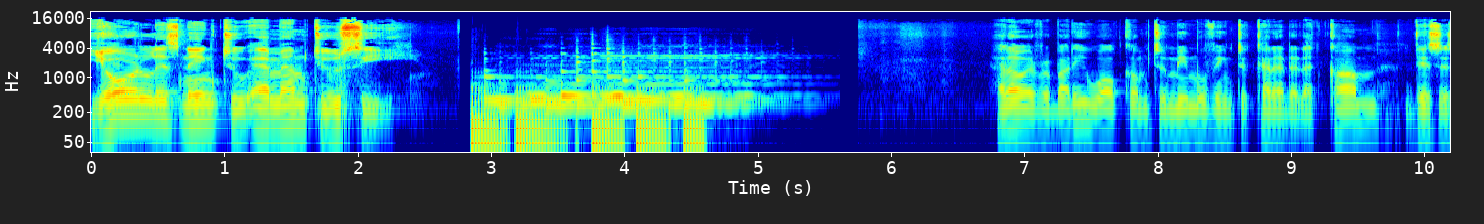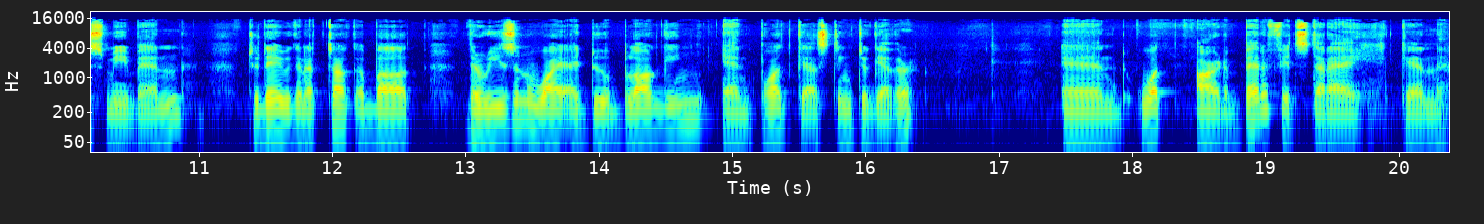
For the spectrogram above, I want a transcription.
You're listening to MM2C. Hello, everybody. Welcome to me moving to Canada.com. This is me, Ben. Today, we're going to talk about the reason why I do blogging and podcasting together and what are the benefits that I can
